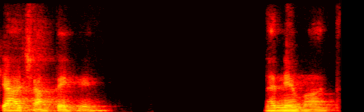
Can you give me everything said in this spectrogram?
क्या चाहते हैं। धन्यवाद।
